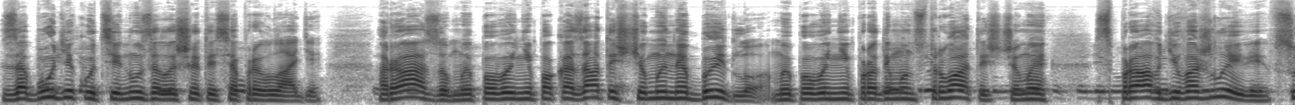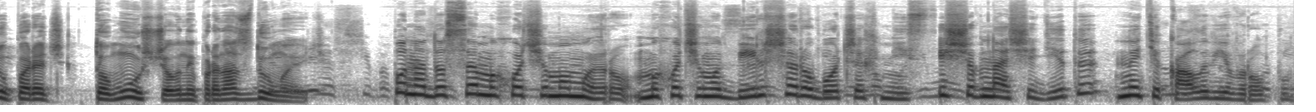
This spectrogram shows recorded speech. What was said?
за будь-яку ціну залишитися при владі. Разом ми повинні показати, що ми не бидло. Ми повинні продемонструвати, що ми справді важливі, всупереч тому, що вони про нас думають. Понад усе ми хочемо миру. Ми хочемо більше робочих місць і щоб наші діти не тікали в Європу.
